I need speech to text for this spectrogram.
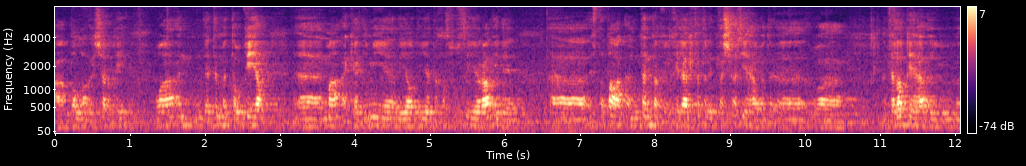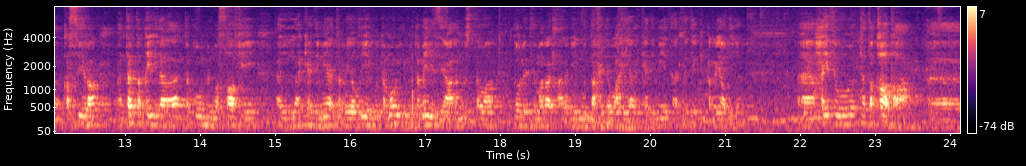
عبد الله الشرقي وأن يتم التوقيع آه، مع أكاديمية رياضية تخصصية رائدة آه، استطاعت أن تنتقل خلال فترة نشأتها وانطلاقها القصيرة أن ترتقي إلى أن تكون من مصافي الاكاديميات الرياضية المتميزة على مستوى دولة الإمارات العربية المتحدة وهي أكاديمية أتلتيك الرياضية. آه، حيث تتقاطع آه،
